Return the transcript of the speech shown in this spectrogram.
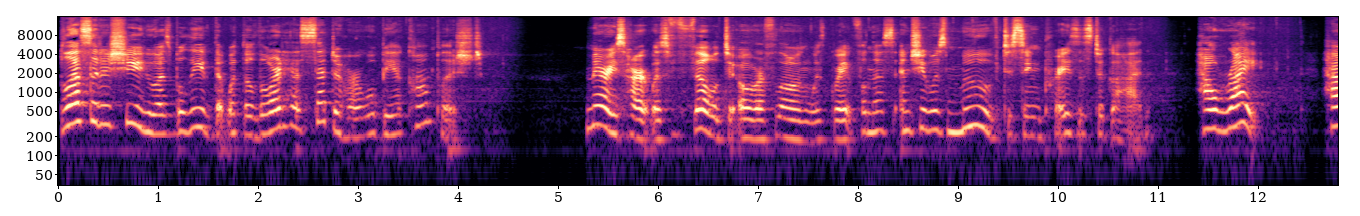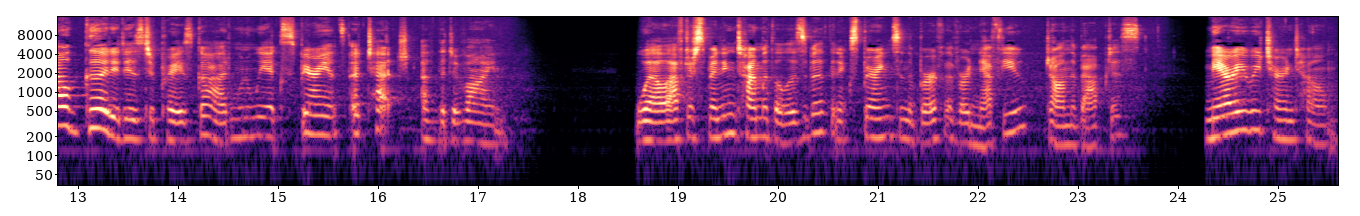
Blessed is she who has believed that what the Lord has said to her will be accomplished. Mary's heart was filled to overflowing with gratefulness, and she was moved to sing praises to God. How right, How good it is to praise God when we experience a touch of the divine. Well, after spending time with Elizabeth and experiencing the birth of her nephew, John the Baptist, Mary returned home.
